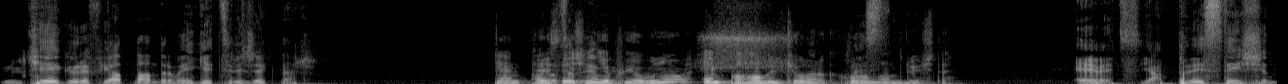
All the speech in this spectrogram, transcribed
ülkeye göre fiyatlandırmayı getirecekler. Yani PlayStation muyum? yapıyor bunu en pahalı ülke olarak konumlandırıyor işte. Evet. Ya PlayStation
